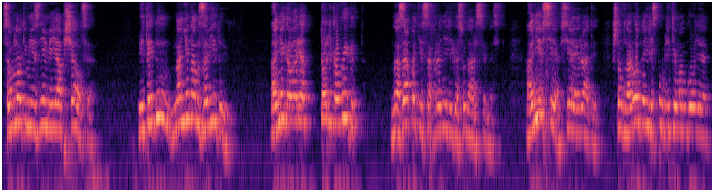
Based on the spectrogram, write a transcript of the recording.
Со многими из ними я общался. И ты, ну, они нам завидуют. Они говорят, только выгод на Западе сохранили государственность. Они все, все айраты, что в Народной Республике Монголия,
